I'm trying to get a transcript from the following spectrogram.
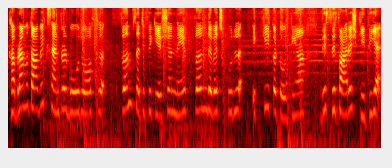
ਖਬਰਾਂ ਮੁਤਾਬਿਕ central board of film certification ਨੇ ਫਿਲਮ ਦੇ ਵਿੱਚ ਕੁੱਲ 21 ਕਟੌਤੀਆਂ ਦੀ ਸਿਫਾਰਿਸ਼ ਕੀਤੀ ਹੈ।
